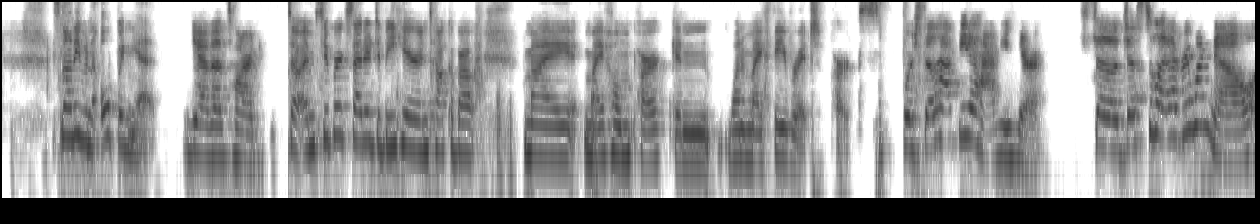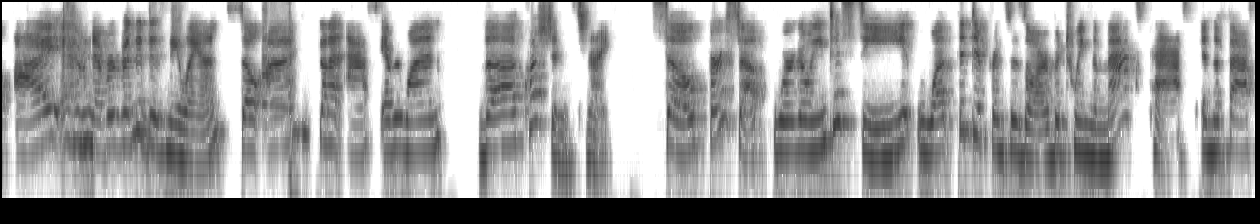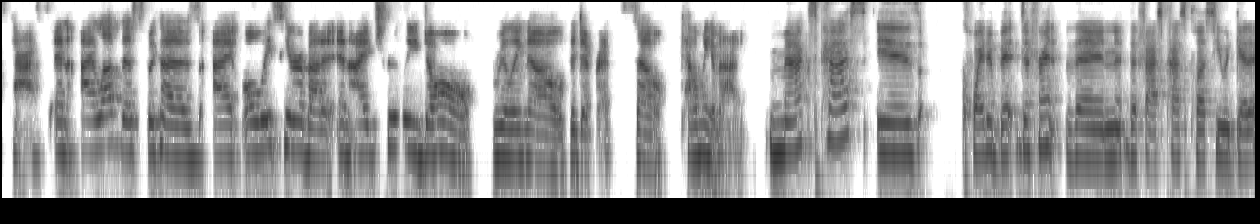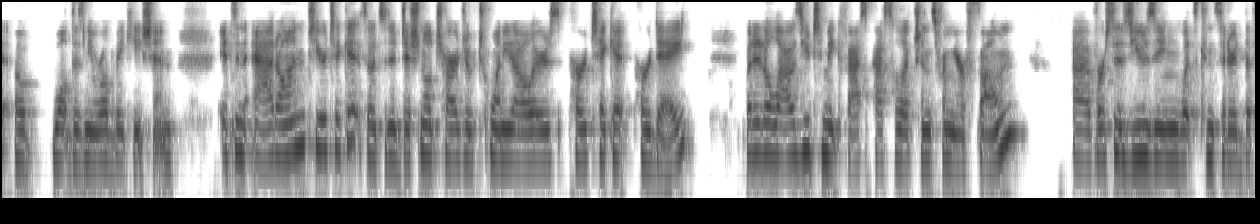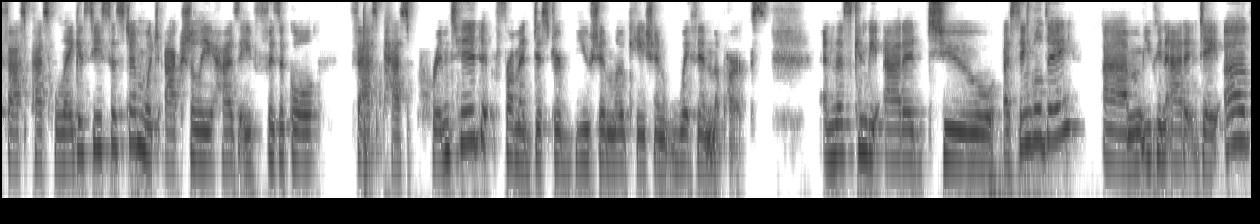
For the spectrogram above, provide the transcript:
It's not even open yet. Yeah, that's hard. So I'm super excited to be here and talk about my my home park and one of my favorite parks. We're so happy to have you here. So, just to let everyone know, I have never been to Disneyland. So, I'm going to ask everyone the questions tonight. So, first up, we're going to see what the differences are between the Max Pass and the Fast Pass. And I love this because I always hear about it and I truly don't really know the difference. So, tell me about it. Max Pass is quite a bit different than the Fast Pass Plus you would get at a Walt Disney World vacation. It's an add on to your ticket, so it's an additional charge of $20 per ticket per day, but it allows you to make Fast Pass selections from your phone. Uh, versus using what's considered the FastPass legacy system, which actually has a physical FastPass printed from a distribution location within the parks. And this can be added to a single day. Um, you can add it day of,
